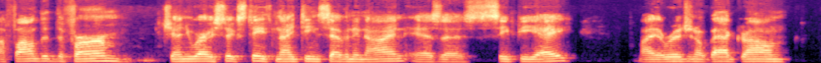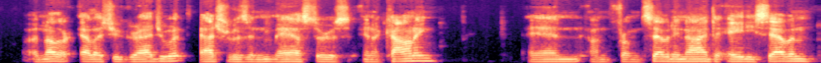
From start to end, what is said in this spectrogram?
I founded the firm January 16th, 1979 as a CPA. My original background, another LSU graduate, bachelor's and master's in accounting. And um, from 79 to 87,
